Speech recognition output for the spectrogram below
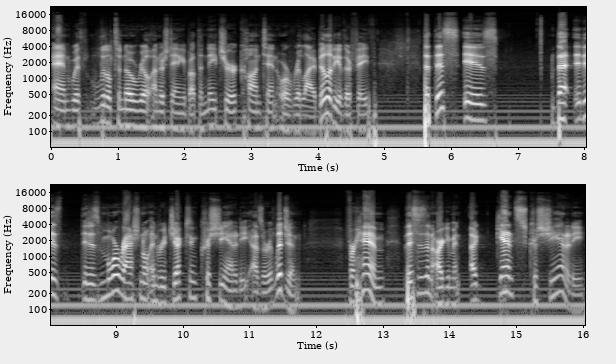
and with little to no real understanding about the nature, content, or reliability of their faith, that this is that it is it is more rational in rejecting Christianity as a religion. For him, this is an argument against Christianity.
